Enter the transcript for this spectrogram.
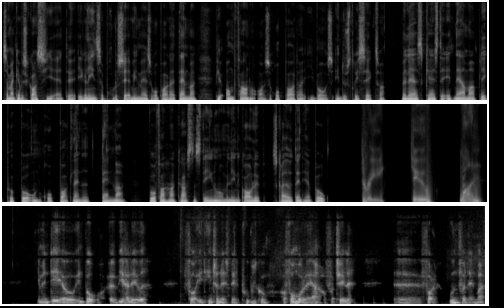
Så man kan vist godt sige, at øh, ikke alene så producerer vi en masse robotter i Danmark, vi omfavner også robotter i vores industrisektor. Men lad os kaste et nærmere blik på bogen Robotlandet Danmark. Hvorfor har Carsten Steno og Melene Gråløb skrevet den her bog? 3, 2, 1. Jamen, det er jo en bog, øh, vi har lavet for et internationalt publikum, og formålet er at fortælle øh, folk uden for Danmark,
